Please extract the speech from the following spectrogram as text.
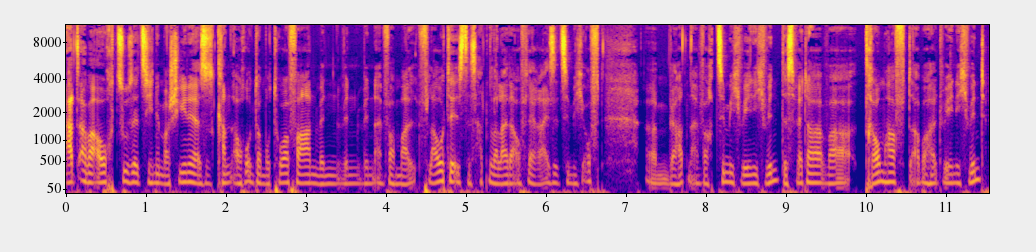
Hat aber auch zusätzlich eine Maschine, also es kann auch unter Motor fahren, wenn, wenn, wenn einfach mal Flaute ist. Das hatten wir leider auf der Reise ziemlich oft. Ähm, wir hatten einfach ziemlich wenig Wind. Das Wetter war traumhaft, aber halt wenig Wind.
